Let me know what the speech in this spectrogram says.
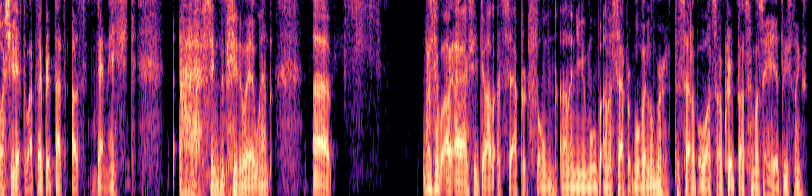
or she left the WhatsApp group. That's us finished. Uh, seemed to be the way it went. Uh, but I actually got a separate phone and a new mobile and a separate mobile number to set up a WhatsApp group. That's how much I hate these things.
